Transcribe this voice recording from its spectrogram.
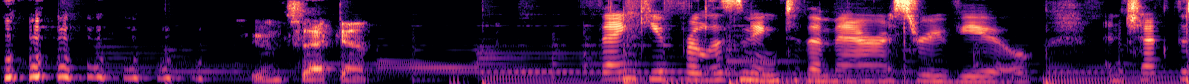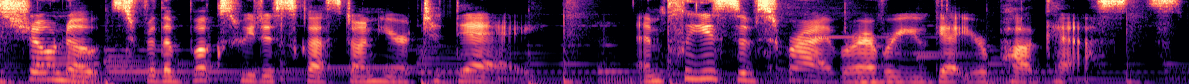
June 2nd. Thank you for listening to the Maris Review, and check the show notes for the books we discussed on here today. And please subscribe wherever you get your podcasts.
